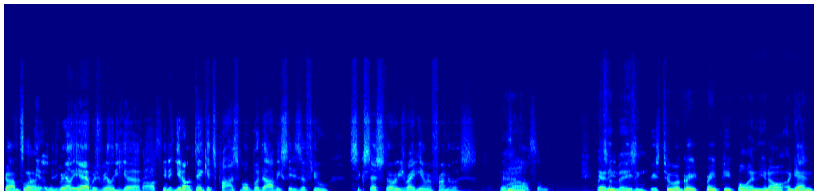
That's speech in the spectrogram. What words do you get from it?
God bless. it was really yeah it was really uh awesome. you, you don't think it's possible but obviously there's a few success stories right here in front of us That's Wow. awesome. That's these- amazing. These two are great, great people, and you know, again,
